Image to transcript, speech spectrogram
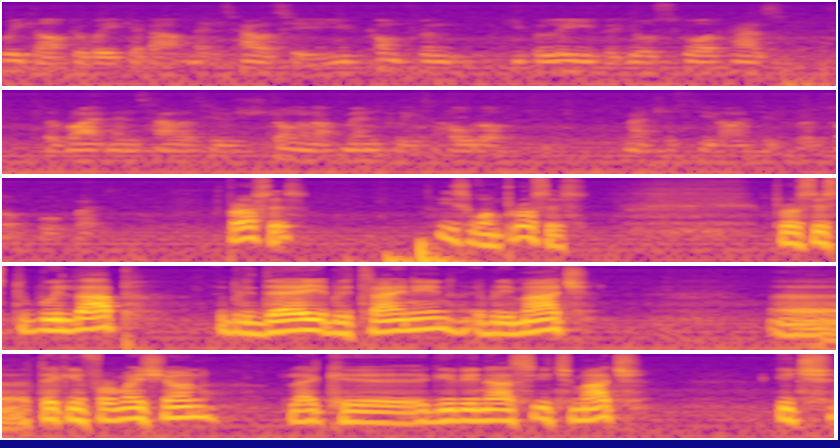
week after week, about mentality. Are you confident, you believe that your squad has the right mentality, is strong enough mentally to hold off Manchester United for a top four place? Process is one process. Process to build up every day, every training, every match. Uh, take information, like uh, giving us each match, each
